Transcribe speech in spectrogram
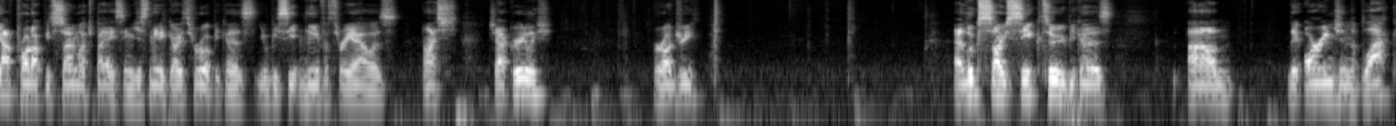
have product with so much base and you just need to go through it because you'll be sitting here for three hours. Nice. Jack Grealish. Rodri. It looks so sick too because um, the orange and the black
